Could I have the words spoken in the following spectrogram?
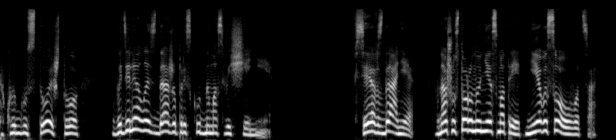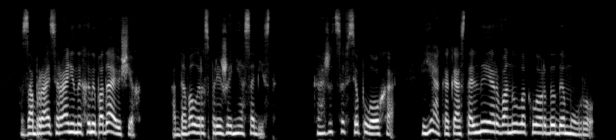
такой густой, что выделялась даже при скудном освещении. «Все в здание! В нашу сторону не смотреть, не высовываться! Забрать раненых и нападающих!» — отдавал распоряжение особист. «Кажется, все плохо. Я, как и остальные, рванула к лорду Демуру.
